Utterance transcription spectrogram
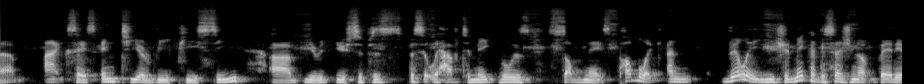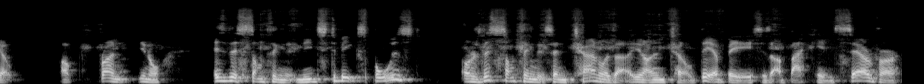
um, access into your VPC. Um, you you specifically have to make those subnets public, and really you should make a decision up very up, up front. You know, is this something that needs to be exposed? Or is this something that's internal? Is that you know an internal database? Is it a backend server?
